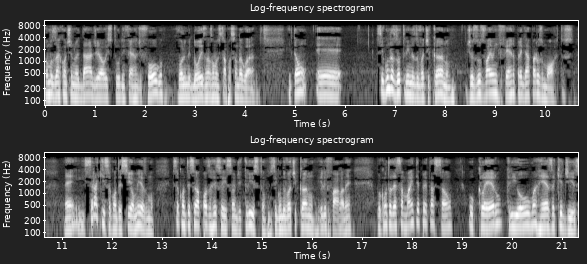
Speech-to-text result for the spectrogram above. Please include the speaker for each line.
Speaker 1: Vamos dar continuidade ao estudo Inferno de Fogo, volume 2, nós vamos estar passando agora. Então, é, segundo as doutrinas do Vaticano, Jesus vai ao inferno pregar para os mortos. Né? E será que isso aconteceu mesmo? Isso aconteceu após a ressurreição de Cristo, segundo o Vaticano, ele fala, né? Por conta dessa má interpretação, o clero criou uma reza que diz:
